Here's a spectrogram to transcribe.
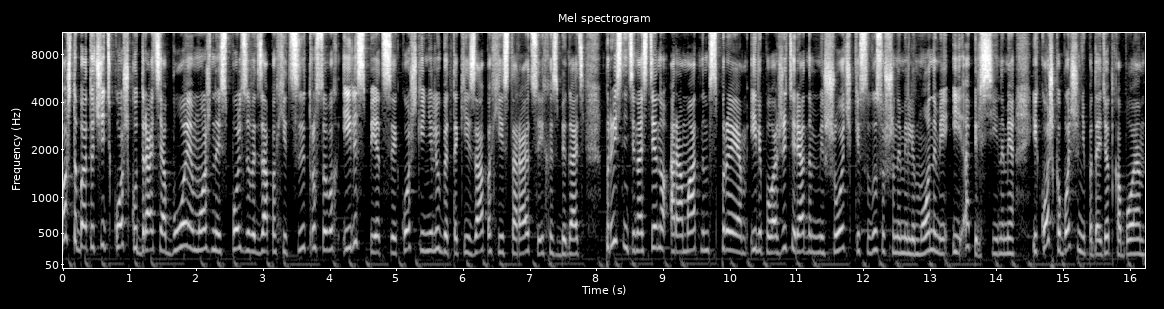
Того, чтобы отучить кошку драть обои, можно использовать запахи цитрусовых или специй. Кошки не любят такие запахи и стараются их избегать. Прысните на стену ароматным спреем или положите рядом мешочки с высушенными лимонами и апельсинами, и кошка больше не подойдет к обоям.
